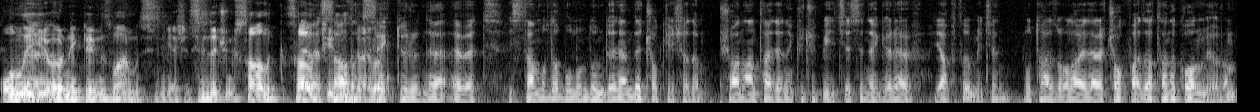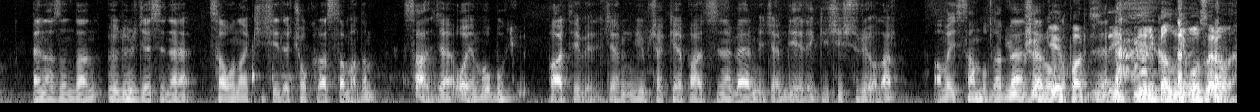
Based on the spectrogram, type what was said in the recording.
Onunla ilgili örnekleriniz var mı sizin yaşa? Siz de çünkü sağlık Evet, sağlıkçıydınız sağlık galiba. sektöründe evet İstanbul'da bulunduğum dönemde çok yaşadım. Şu an Antalya'nın küçük bir ilçesinde görev yaptığım için bu tarz olaylara çok fazla tanık olmuyorum. En azından ölürcesine savunan kişiyle çok rastlamadım. Sadece oyumu bu partiye vereceğim, Yumuşak G Partisi'ne vermeyeceğim diyerek geçiştiriyorlar. Ama İstanbul'da benzer Yumuşak G olan- partisi delik, delikanlıyı bozar ama.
